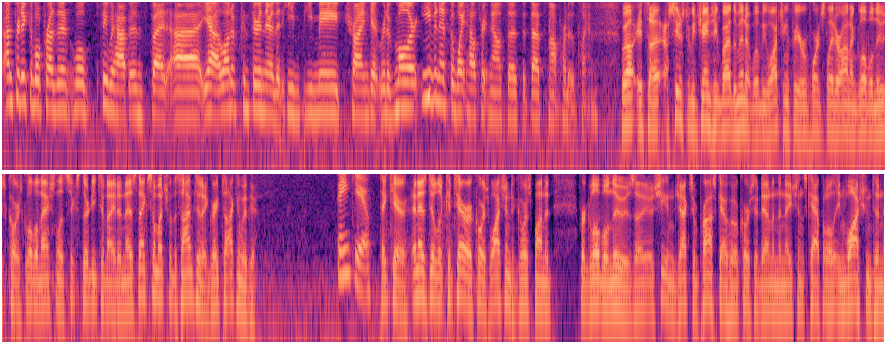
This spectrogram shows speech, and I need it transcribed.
unpredictable president. We'll see what happens. But uh, yeah, a lot of concern there that he, he may try and get rid of Mueller, even if the White House right now says that that's not part of the plan. Well, it uh, seems to be changing by the minute. We'll be watching for your reports later on on Global News Course, Global National at 6.30 tonight. Ines, thanks so much for the time today. Great talking with you. Thank you. Take care. Ines de la of course, Washington correspondent for Global News. Uh, she and Jackson Proskow, who, of course, are down in the nation's capital in Washington,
